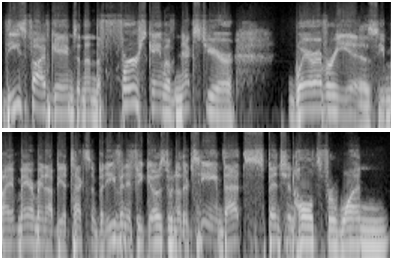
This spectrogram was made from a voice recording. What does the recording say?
these five games, and then the first game of next year, wherever he is, he might may or may not be a Texan, but even if he goes to another team, that suspension holds for one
